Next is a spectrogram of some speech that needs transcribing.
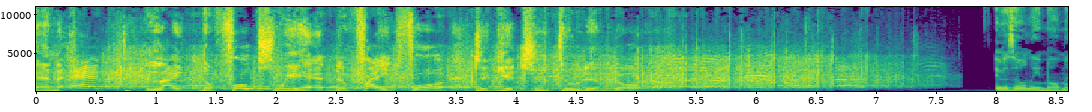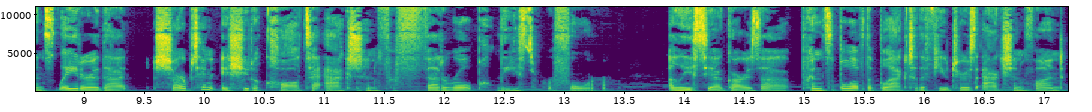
and act like the folks we had to fight for to get you through them doors. It was only moments later that Sharpton issued a call to action for federal police reform. Alicia Garza, principal of the Black to the Futures Action Fund,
